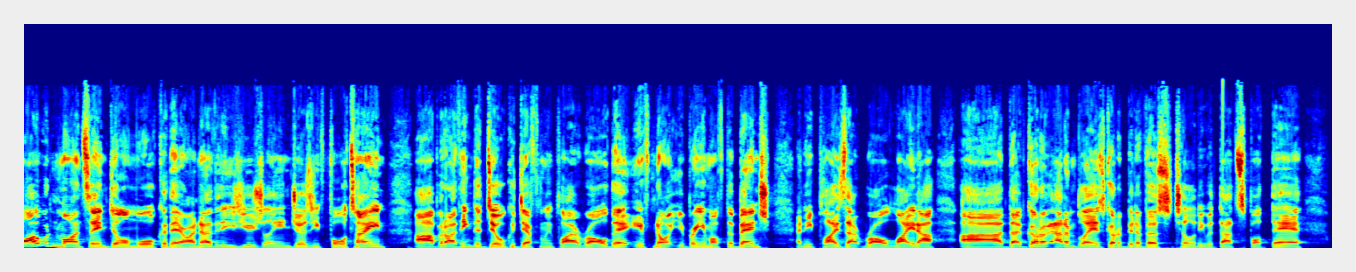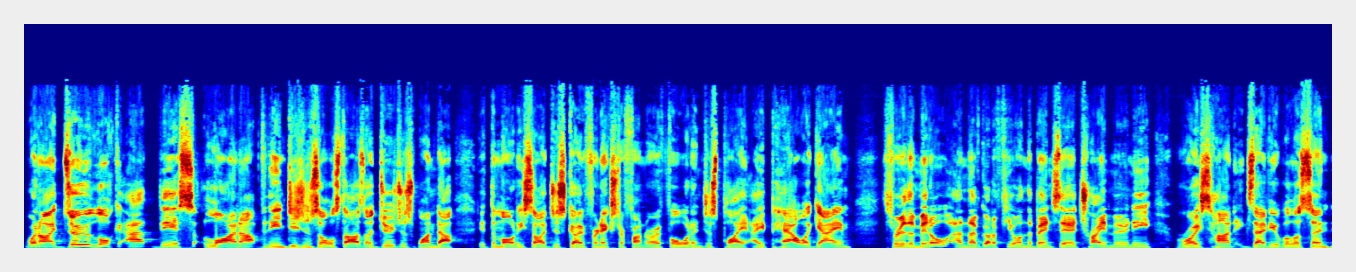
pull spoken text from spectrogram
I wouldn't mind seeing Dylan Walker there. I know that he's usually in Jersey 14. Uh, but I think the deal could definitely play a role there. If not, you bring him off the bench and he plays that role later. Uh, they've got a, Adam Blair's got a bit of versatility with that spot there. When I do look at this lineup for the Indigenous All Stars, I do just wonder if the Māori side just go for an extra front row forward and just play a power game through the middle. And they've got a few on the bench there: Trey Mooney, Royce Hunt, Xavier Willison.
